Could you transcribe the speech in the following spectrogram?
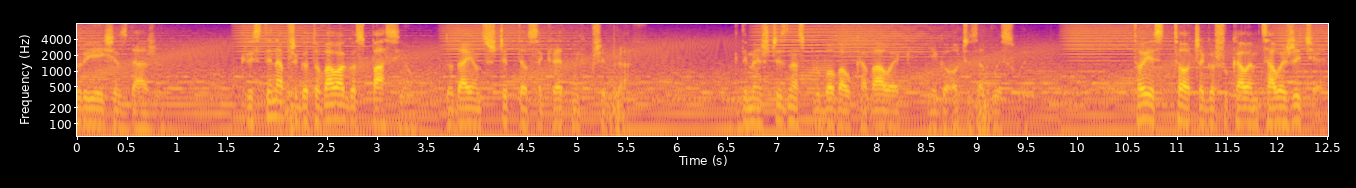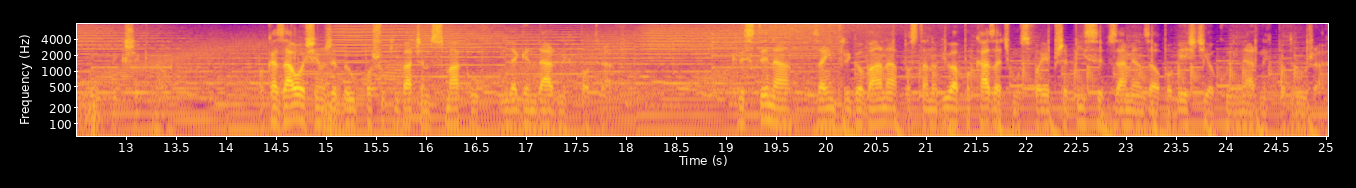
który jej się zdarzył. Krystyna przygotowała go z pasją, dodając szczyptę sekretnych przypraw. Gdy mężczyzna spróbował kawałek, jego oczy zabłysły. To jest to, czego szukałem całe życie, wykrzyknął. Okazało się, że był poszukiwaczem smaków i legendarnych potraw. Krystyna, zaintrygowana, postanowiła pokazać mu swoje przepisy w zamian za opowieści o kulinarnych podróżach.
